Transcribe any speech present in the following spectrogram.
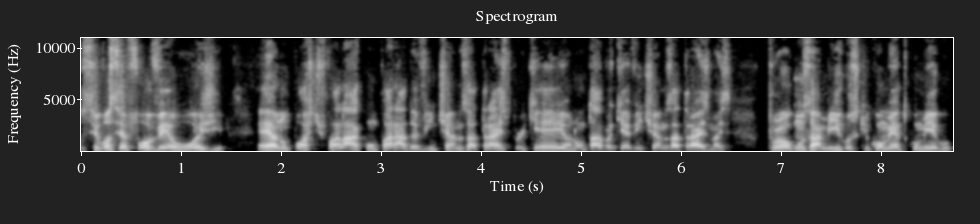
se você for ver hoje, é, eu não posso te falar comparado a 20 anos atrás, porque eu não estava aqui há 20 anos atrás, mas por alguns amigos que comentam comigo.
